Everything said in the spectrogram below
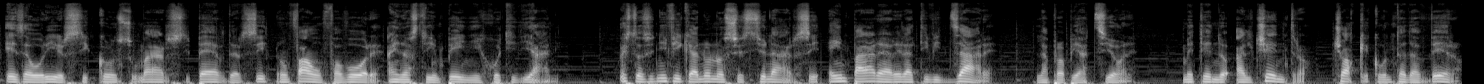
esaurirsi, consumarsi, perdersi non fa un favore ai nostri impegni quotidiani. Questo significa non ossessionarsi e imparare a relativizzare la propria azione, mettendo al centro ciò che conta davvero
